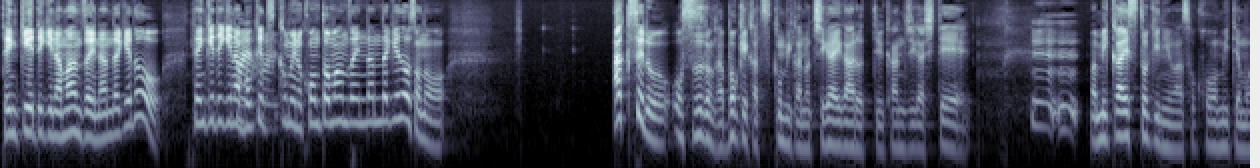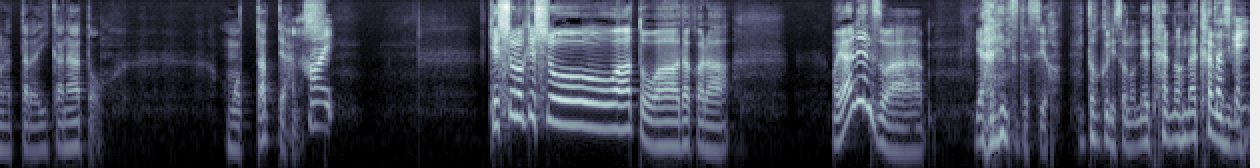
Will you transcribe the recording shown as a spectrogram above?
典型的な漫才なんだけど、典型的なボケツッコミのコント漫才なんだけど、その、アクセルを押すのがボケかツッコミかの違いがあるっていう感じがして、うんうん。まあ、見返す時にはそこを見てもらったらいいかなと思ったって話。はい。決勝の決勝は、あとは、だから、まあ、ヤーレンズは、ヤーレンズですよ。特にそのネタの中身に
